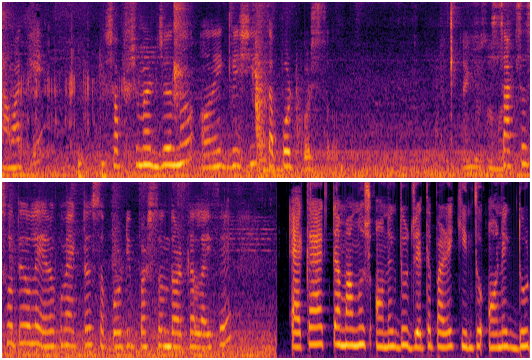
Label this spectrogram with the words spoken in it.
আমাকে সবসময়ের জন্য অনেক বেশি সাপোর্ট করছ. সাকসেস হতে হলে এরকম একটা সাপোর্টিভ পার্সন দরকার লাইফে একা একটা মানুষ অনেক দূর যেতে পারে, কিন্তু অনেক দূর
